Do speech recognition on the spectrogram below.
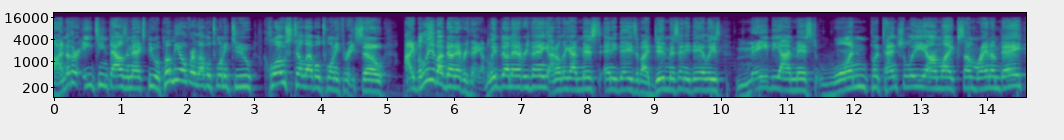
another 18,000 XP will put me over level 22, close to level 23. So I believe I've done everything. I believe I've done everything. I don't think I missed any days. If I did miss any dailies, maybe I missed one potentially on like some random day.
